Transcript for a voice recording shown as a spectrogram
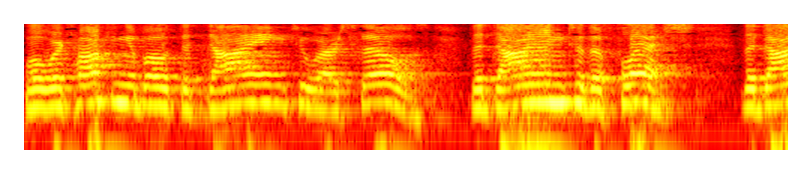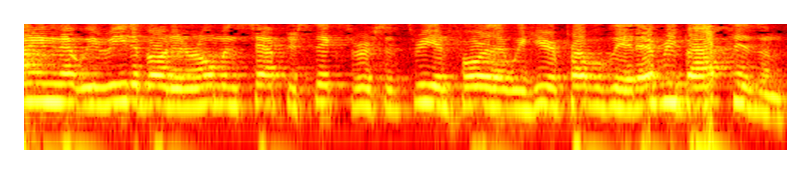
Well, we're talking about the dying to ourselves, the dying to the flesh, the dying that we read about in Romans chapter 6 verses 3 and 4 that we hear probably at every baptism.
